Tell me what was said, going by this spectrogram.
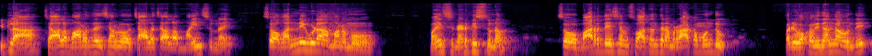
ఇట్లా చాలా భారతదేశంలో చాలా చాలా మైన్స్ ఉన్నాయి. సో అవన్నీ కూడా మనము మైన్స్ నడిపిస్తున్నాం. సో భారతదేశం స్వాతంత్రం రాకముందు మరి ఒక విధంగా ఉంది.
